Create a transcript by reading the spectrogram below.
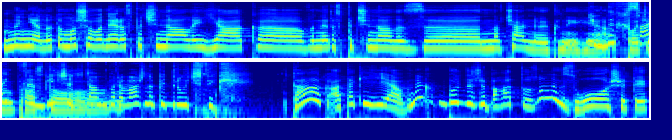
Ну ні, ну тому що вони розпочинали як е, вони розпочинали з е, навчальної книги. І в них потім сайт просто... більше там переважно підручники. Так, а так і є. В них буде дуже багато зонних зошити.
